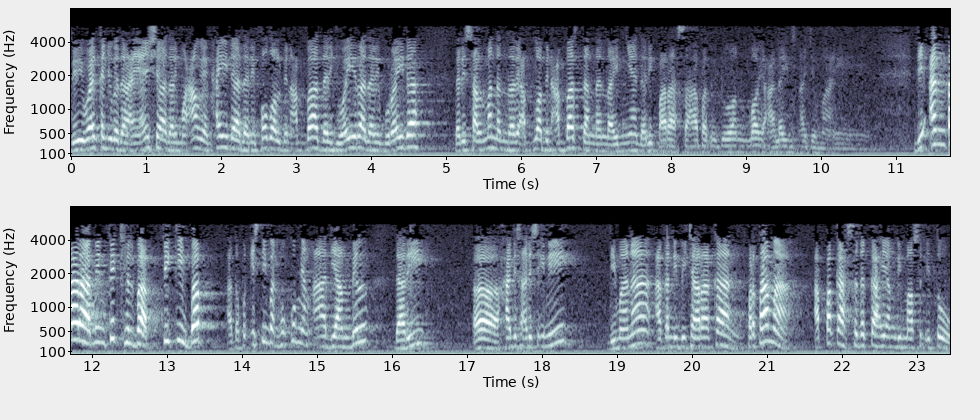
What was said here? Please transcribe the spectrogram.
diriwayatkan juga dari Aisyah, dari Muawiyah, Haidah, dari Fadl bin Abbas, dari Juwairah, dari Buraidah, dari Salman dan dari Abdullah bin Abbas dan lain-lainnya dari para sahabat ridwanullahi alaihim ajma'in. Di antara min fikhil bab, fikih bab ataupun istimbat hukum yang diambil dari eh, hadis-hadis uh, ini di mana akan dibicarakan pertama apakah sedekah yang dimaksud itu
